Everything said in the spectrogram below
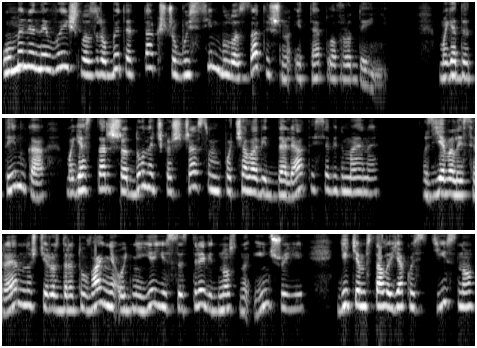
У мене не вийшло зробити так, щоб усім було затишно і тепло в родині. Моя дитинка, моя старша донечка з часом почала віддалятися від мене. З'явились ревнощі, роздратування однієї сестри відносно іншої, дітям стало якось тісно,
